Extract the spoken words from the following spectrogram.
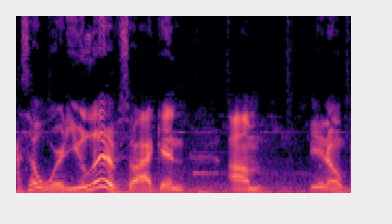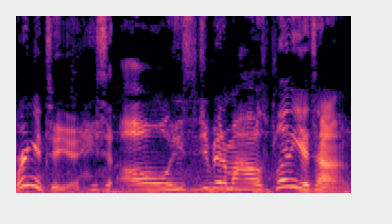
I said, where do you live? So I can, um, you know, bring it to you. He said, oh, he said, you've been in my house plenty of times.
